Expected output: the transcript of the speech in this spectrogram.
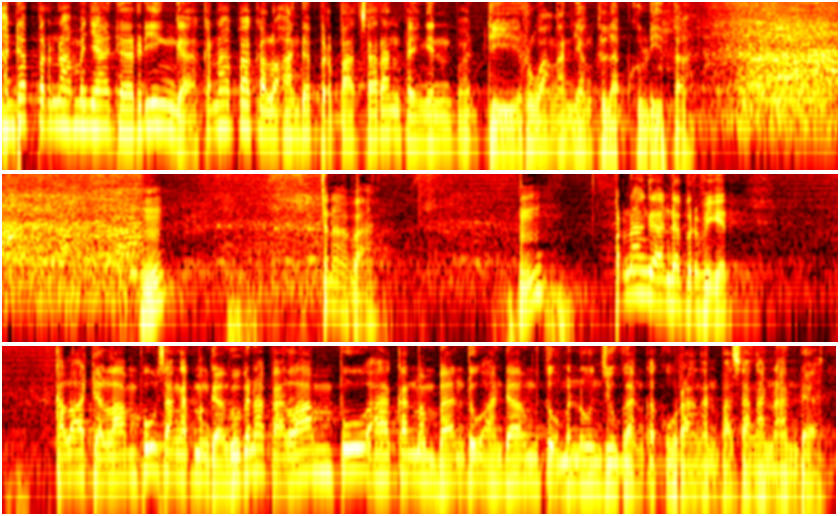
Anda pernah menyadari nggak kenapa kalau Anda berpacaran pengen di ruangan yang gelap gulita? Hmm? Kenapa? Hmm? Pernah nggak Anda berpikir? Kalau ada lampu sangat mengganggu, kenapa? Lampu akan membantu Anda untuk menunjukkan kekurangan pasangan Anda.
